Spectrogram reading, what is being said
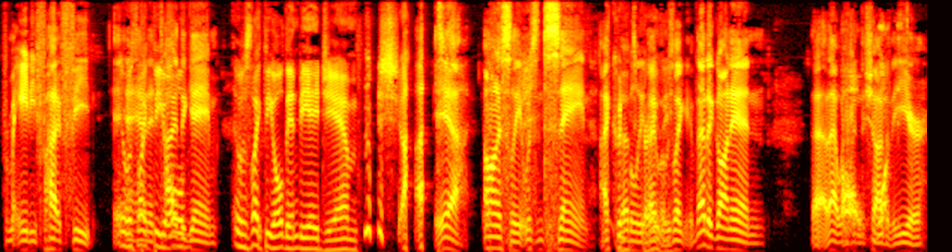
from eighty five feet. It was and like it the tied the old- game. It was like the old NBA Jam shot. Yeah, honestly, it was insane. I couldn't That's believe. I crazy. was like, if that had gone in, that that would have been Oh, the shot what? of the year.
